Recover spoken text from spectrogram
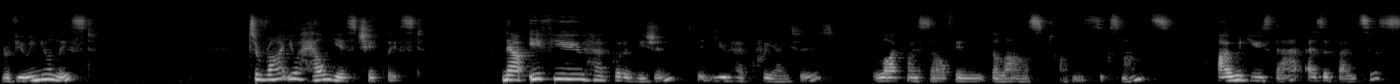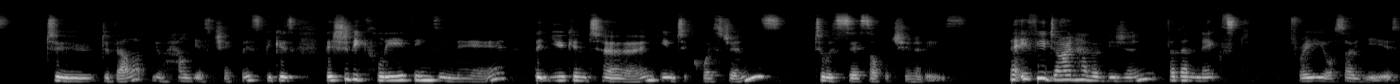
reviewing your list to write your hell yes checklist. Now, if you have got a vision that you have created, like myself in the last, I don't know, six months, I would use that as a basis to develop your hell yes checklist because there should be clear things in there that you can turn into questions to assess opportunities. Now, if you don't have a vision for the next three or so years,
